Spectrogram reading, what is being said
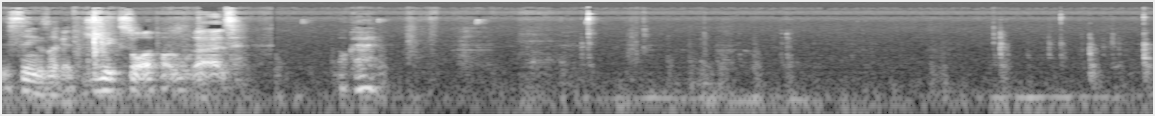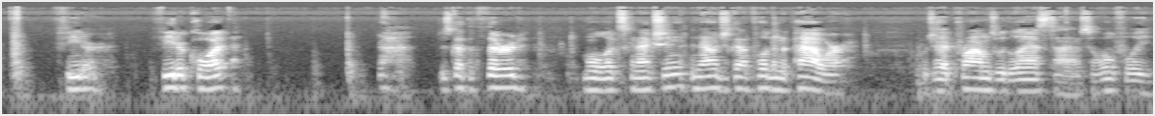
This thing is like a jigsaw puzzle, guys. Okay. Feeder. Feeder caught. Ah, just got the third Molex connection. And now I just got to plug in the power, which I had problems with last time. So hopefully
